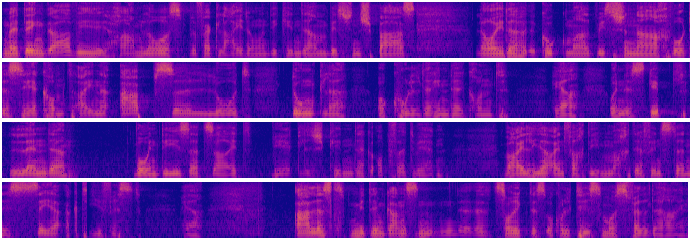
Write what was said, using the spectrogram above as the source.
Und man denkt, ah, wie harmlos Verkleidungen, die Kinder haben ein bisschen Spaß. Leute, guck mal ein bisschen nach, wo das herkommt. Ein absolut dunkler, okkulter Hintergrund. Ja? Und es gibt Länder, wo in dieser Zeit wirklich Kinder geopfert werden, weil hier einfach die Macht der Finsternis sehr aktiv ist. Ja? Alles mit dem ganzen äh, Zeug des Okkultismus fällt da rein.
